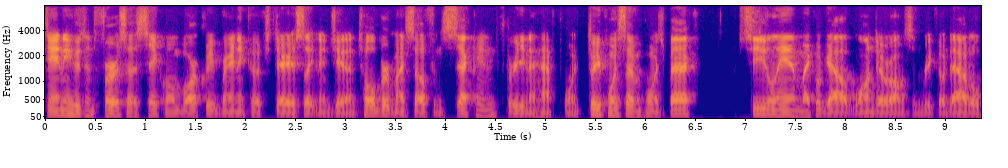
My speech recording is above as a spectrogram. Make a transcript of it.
danny who's in first has saquon barkley brandin cooks darius slayton and jalen tolbert myself in second three and a half point 3.7 points back CeeDee Lamb, Michael Gallup, Wan'Dale Robinson, Rico Dowdle,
